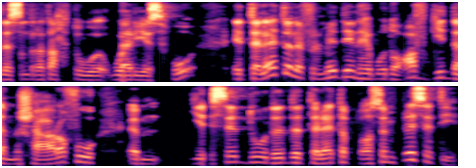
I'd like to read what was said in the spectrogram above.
لساندرا تحت وداريوس فوق. الثلاثه اللي في ال mid lane هيبقوا ضعاف جدا مش هيعرفوا يسدوا ضد الثلاثه بتوع Simplicity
